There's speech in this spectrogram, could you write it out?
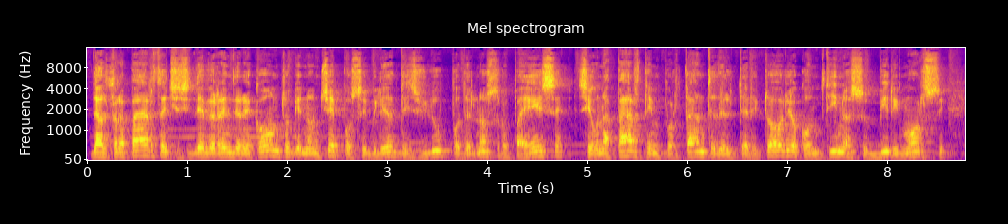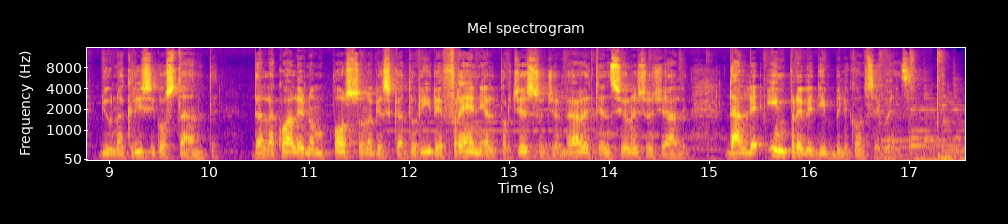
D'altra parte ci si deve rendere conto che non c'è possibilità di sviluppo del nostro Paese se una parte importante del territorio continua a subire i morsi di una crisi costante, dalla quale non possono che scaturire freni al processo generale e tensioni sociali dalle imprevedibili conseguenze.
